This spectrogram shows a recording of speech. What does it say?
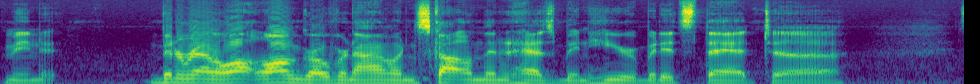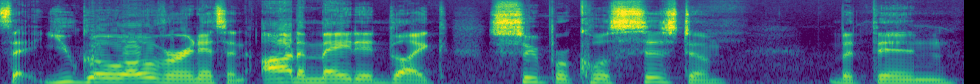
I mean, it's been around a lot longer over in Ireland and Scotland than it has been here, but it's that uh, it's that you go over and it's an automated like super cool system, but then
